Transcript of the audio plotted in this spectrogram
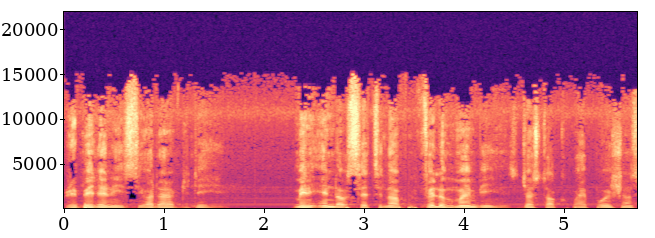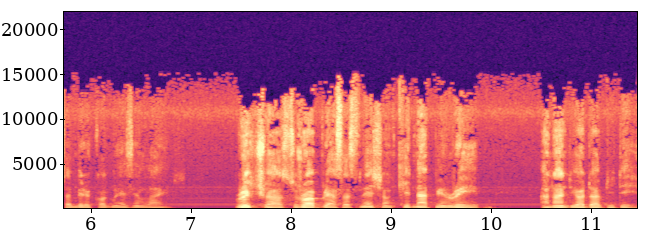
Rebellion is the order of the day. Many end up setting up fellow human beings just to occupy positions and be recognized in lives. Rituals, robbery, assassination, kidnapping, rape, and on the order of the day.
